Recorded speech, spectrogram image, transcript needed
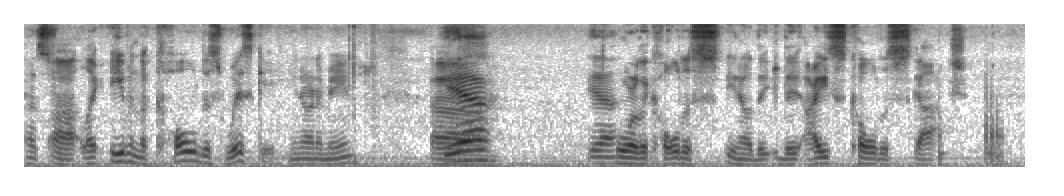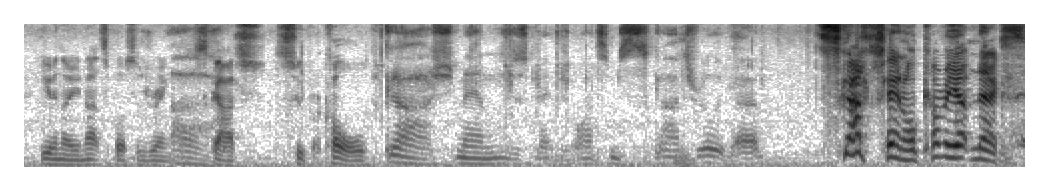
That's true. Uh, like even the coldest whiskey. You know what I mean? Yeah. Um, Yeah. Or the coldest, you know, the the ice coldest scotch. Even though you're not supposed to drink Ugh. scotch super cold. Gosh, man, you just made me want some scotch really bad. Scotch channel coming up next.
